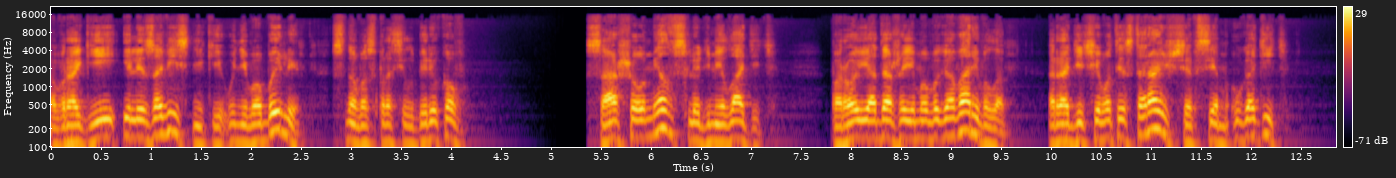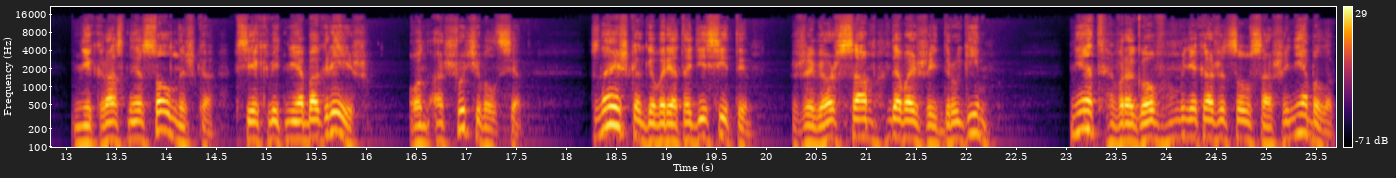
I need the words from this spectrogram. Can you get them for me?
Враги или завистники у него были? Снова спросил Бирюков. Саша умел с людьми ладить. Порой я даже ему выговаривала, ради чего ты стараешься всем угодить. Не красное солнышко, всех ведь не обогреешь. Он отшучивался. Знаешь, как говорят одесситы, живешь сам, давай жить другим. Нет, врагов, мне кажется, у Саши не было.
